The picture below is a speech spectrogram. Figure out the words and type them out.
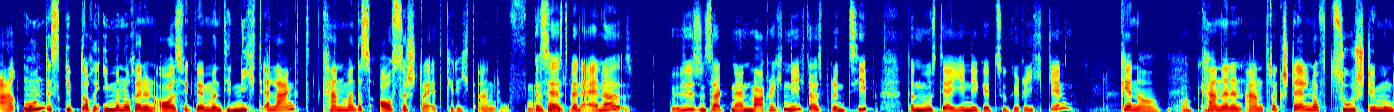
Ah, und es gibt auch immer noch einen Ausweg, wenn man die nicht erlangt, kann man das Außerstreitgericht anrufen. Das also heißt, wenn einer böse ist und sagt, nein, mache ich nicht aus Prinzip, dann muss derjenige zu Gericht gehen? Genau. Okay. Kann einen Antrag stellen auf Zustimmung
